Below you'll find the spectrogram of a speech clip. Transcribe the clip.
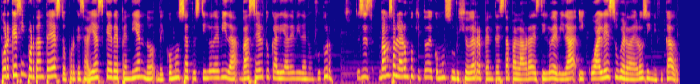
¿por qué es importante esto? Porque sabías que dependiendo de cómo sea tu estilo de vida, va a ser tu calidad de vida en un futuro. Entonces, vamos a hablar un poquito de cómo surgió de repente esta palabra de estilo de vida y cuál es su verdadero significado.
